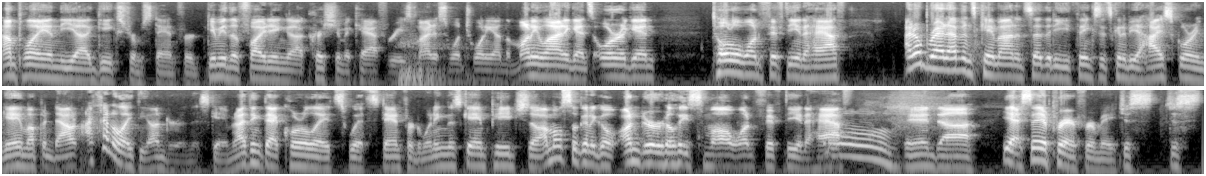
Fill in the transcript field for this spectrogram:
I'm playing the uh, geeks from Stanford. Give me the fighting uh, Christian McCaffrey's minus 120 on the money line against Oregon. Total 150 and a half. I know Brad Evans came out and said that he thinks it's going to be a high scoring game up and down. I kind of like the under in this game. And I think that correlates with Stanford winning this game, Peach. So I'm also going to go under really small, 150 and a half. Oh. And uh, yeah, say a prayer for me. Just, just,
